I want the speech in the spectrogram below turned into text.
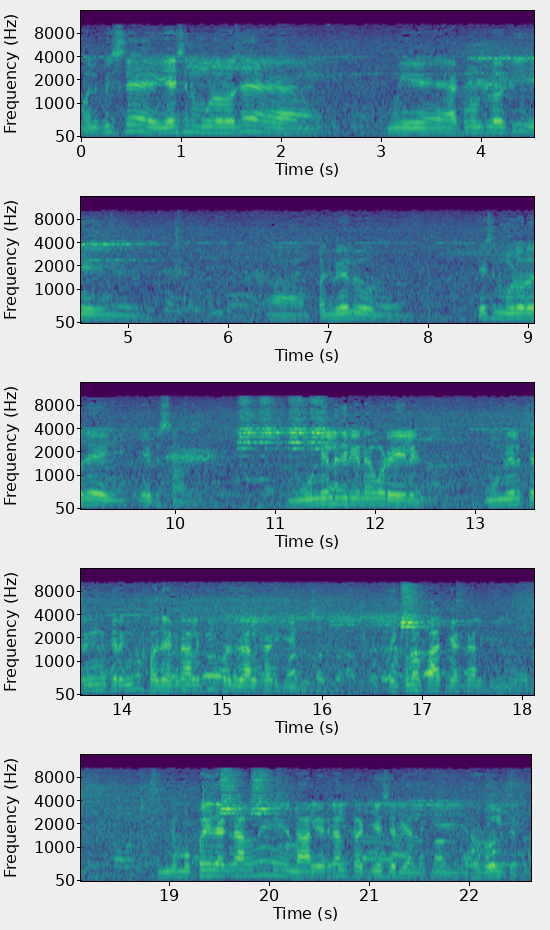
మొలిపిస్తే వేసిన మూడో రోజే మీ అకౌంట్లోకి పదివేలు వేసిన మూడో రోజే వేపిస్తాం మూడు నెలలు తిరిగినా కూడా వేయలేదు. మూడు నెలలు తిరగంగా తిరగంగా పది ఎకరాలకి పదివేల కాడికి వేయించారు ఎక్కువ పాతిక ఎకరాలకి వేయలేదు. ఇంకా ముప్పై ఐదు ఎకరాలని నాలుగు ఎకరాలు కట్ చేశారు వాళ్ళకి ఇరవై రోజుల క్రితం.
